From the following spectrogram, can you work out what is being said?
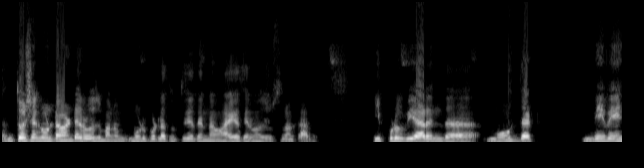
సంతోషంగా ఉంటామంటే రోజు మనం మూడు పూట్ల తృప్తిగా తిన్నాం హాయిగా సినిమా చూస్తున్నాం కాదు ఇప్పుడు we're in the mood that మేమేం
